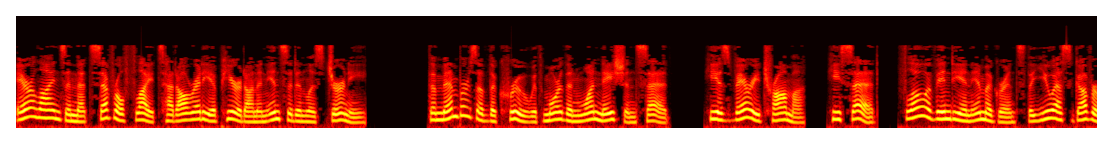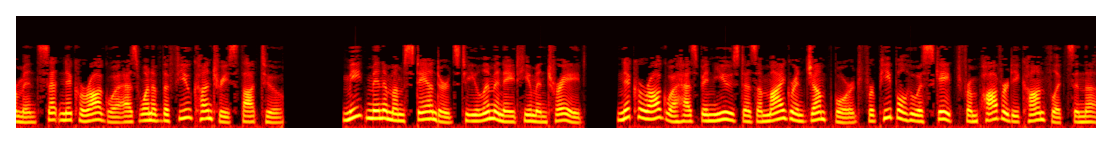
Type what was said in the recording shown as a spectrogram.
Airlines and that several flights had already appeared on an incidentless journey. The members of the crew with more than one nation said, He is very trauma. He said, Flow of Indian immigrants The U.S. government set Nicaragua as one of the few countries thought to meet minimum standards to eliminate human trade. Nicaragua has been used as a migrant jump board for people who escaped from poverty conflicts in the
